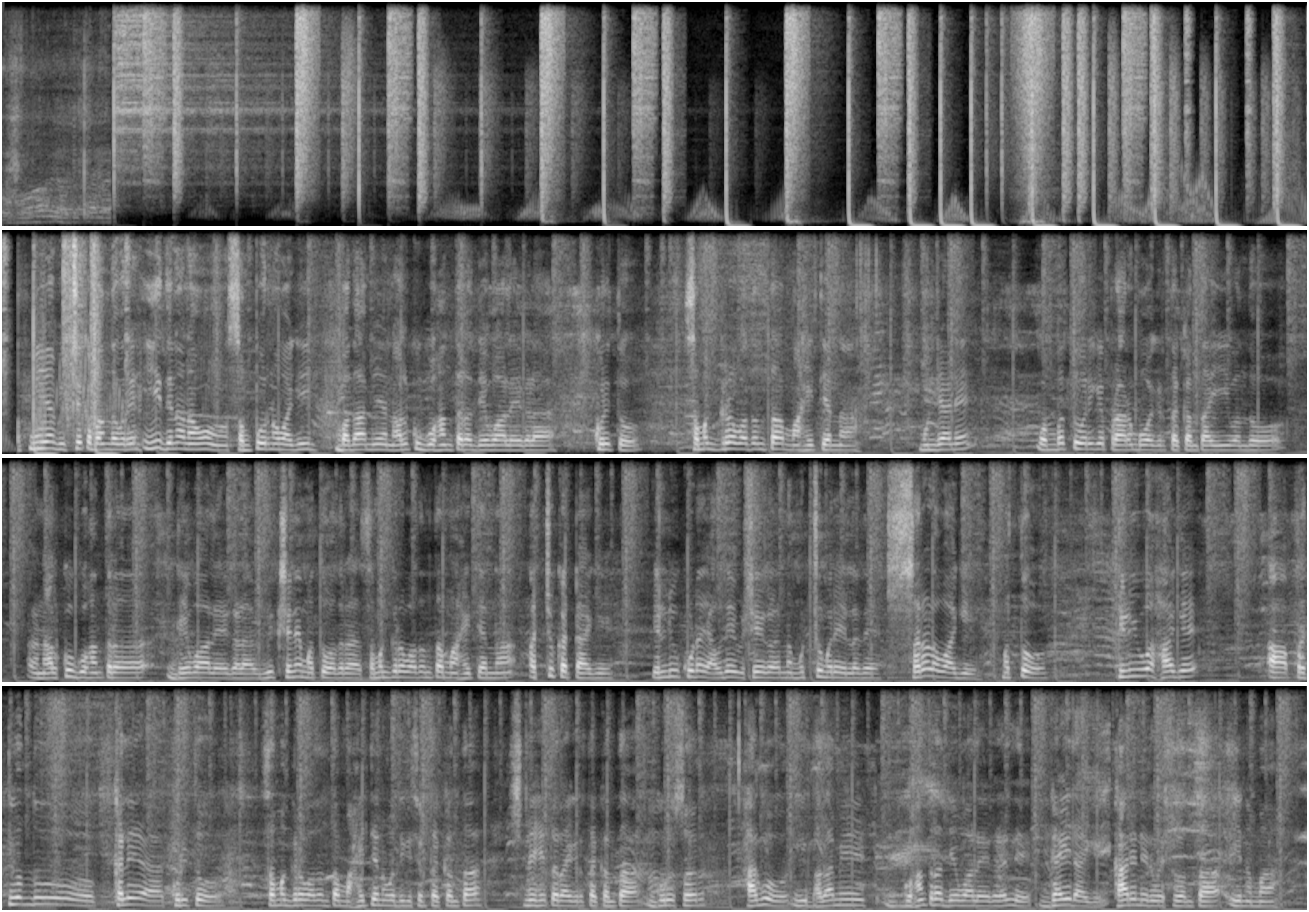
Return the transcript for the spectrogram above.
ಆತ್ಮೀಯ ವೀಕ್ಷಕ ಬಾಂಧವರೇ, ಈ ದಿನ ನಾವು ಸಂಪೂರ್ಣವಾಗಿ ಬದಾಮಿಯ ನಾಲ್ಕು ಗುಹಾಂತರ ದೇವಾಲಯಗಳ ಕುರಿತು ಸಮಗ್ರವಾದಂಥ ಮಾಹಿತಿಯನ್ನು ಮುಂಜಾನೆ ಒಂಬತ್ತುವರೆಗೆ ಪ್ರಾರಂಭವಾಗಿರ್ತಕ್ಕಂಥ ಈ ಒಂದು ನಾಲ್ಕು ಗುಹಾಂತರ ದೇವಾಲಯಗಳ ವೀಕ್ಷಣೆ ಮತ್ತು ಅದರ ಸಮಗ್ರವಾದಂಥ ಮಾಹಿತಿಯನ್ನು ಅಚ್ಚುಕಟ್ಟಾಗಿ ಎಲ್ಲಿಯೂ ಕೂಡ ಯಾವುದೇ ವಿಷಯಗಳನ್ನು ಮುಚ್ಚುಮರೆ ಇಲ್ಲದೆ ಸರಳವಾಗಿ ಮತ್ತು ತಿಳಿಯುವ ಹಾಗೆ ಆ ಪ್ರತಿಯೊಂದು ಕಲೆಯ ಕುರಿತು ಸಮಗ್ರವಾದಂಥ ಮಾಹಿತಿಯನ್ನು ಒದಗಿಸಿರ್ತಕ್ಕಂಥ ಸ್ನೇಹಿತರಾಗಿರ್ತಕ್ಕಂಥ ಗುರು ಸರ್ ಹಾಗೂ ಈ ಬಾದಾಮಿ ಗುಹಾಂತರ ದೇವಾಲಯಗಳಲ್ಲಿ ಗೈಡ್ ಆಗಿ ಕಾರ್ಯನಿರ್ವಹಿಸುವಂಥ ಈ ನಮ್ಮ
